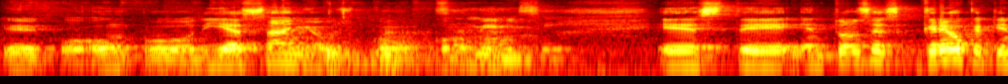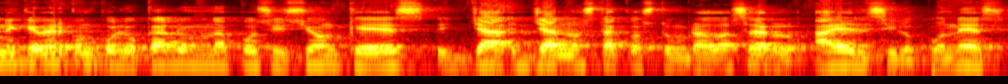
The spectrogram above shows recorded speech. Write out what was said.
eh, o, o 10 años como, mínimo. sí. Este, entonces creo que tiene que ver con colocarlo en una posición que es ya, ya no está acostumbrado a hacerlo. A él si lo pones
